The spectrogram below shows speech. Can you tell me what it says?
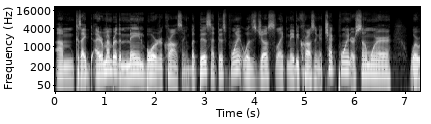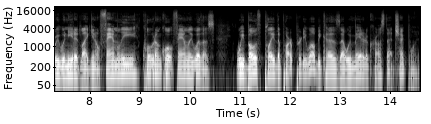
Because I, I remember the main border crossing, but this at this point was just like maybe crossing a checkpoint or somewhere where we needed like you know family quote unquote family with us we both played the part pretty well because uh, we made it across that checkpoint.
